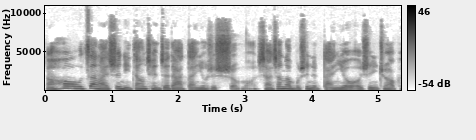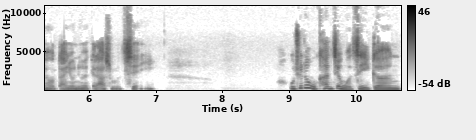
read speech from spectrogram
然后再来是你当前最大的担忧是什么？想象到不是你的担忧，而是你最好朋友担忧，你会给他什么建议？我觉得我看见我自己跟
